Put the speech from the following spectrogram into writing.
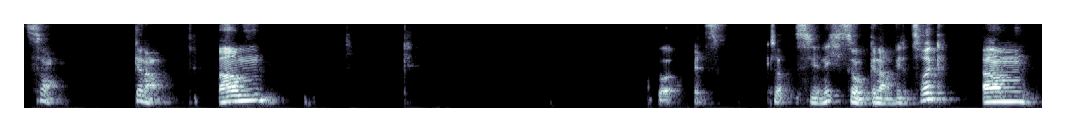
So, genau. Ähm, jetzt klappt es hier nicht. So, genau, wieder zurück. Ähm,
